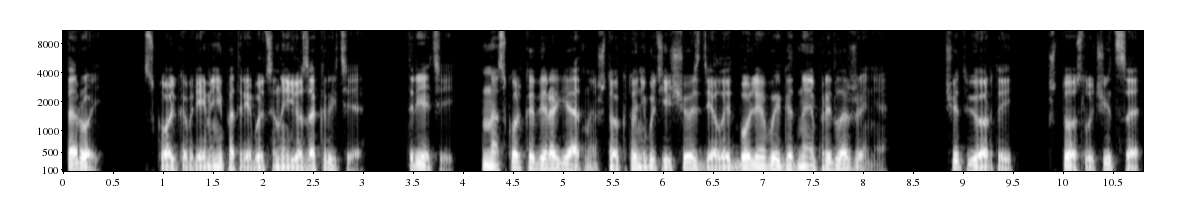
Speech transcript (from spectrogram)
Второй. Сколько времени потребуется на ее закрытие? Третий. Насколько вероятно, что кто-нибудь еще сделает более выгодное предложение? Четвертый. Что случится,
